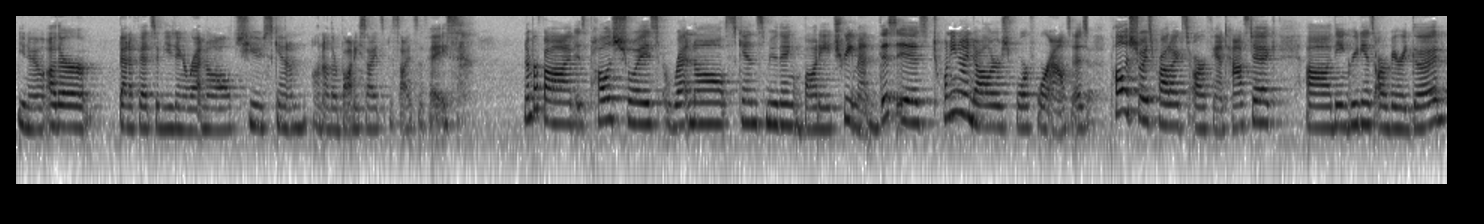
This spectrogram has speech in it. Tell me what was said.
you know, other benefits of using a retinol to skin on other body sites besides the face. Number five is Paula's Choice Retinol Skin Smoothing Body Treatment. This is $29 for four ounces. Paula's Choice products are fantastic. Uh, the ingredients are very good.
